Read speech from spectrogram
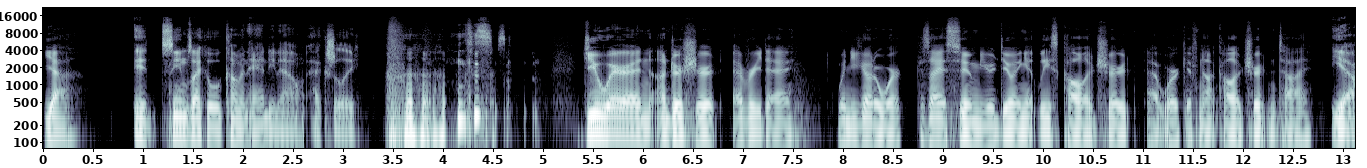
Yeah. It seems like it will come in handy now actually Do you wear an undershirt every day when you go to work? Because I assume you're doing at least collared shirt at work, if not collared shirt and tie. yeah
